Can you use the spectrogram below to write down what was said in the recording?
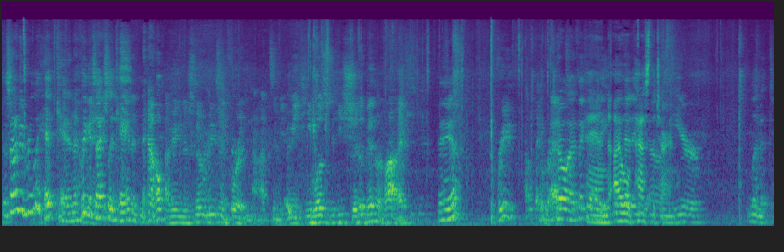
It's not even really headcanon. I think it's actually canon now. I mean, there's no reason for it not to be. I mean, he was, he should have been revived. Yeah. Free, I don't think Raditz. No, I think they had a- And they I will had a, pass the um, turn. Year limit.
